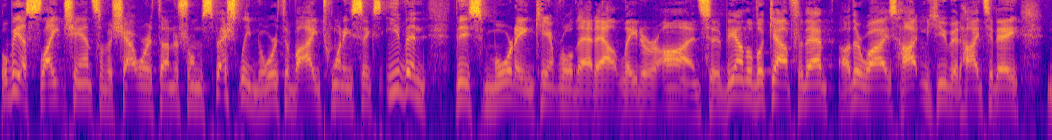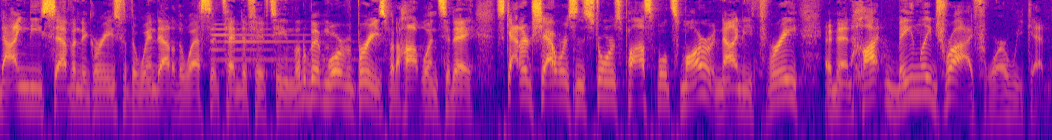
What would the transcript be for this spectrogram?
Will be a slight chance of a shower or thunderstorm, especially north of I-26. Even this morning, can't rule that out later on. So be on the lookout for that. Otherwise, hot and humid. High today, 97 degrees with the wind out of the west at 10 to 15. A little bit more of a breeze, but a hot one today. Scattered showers and storms possible tomorrow at 93, and then hot and mainly dry for our weekend.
